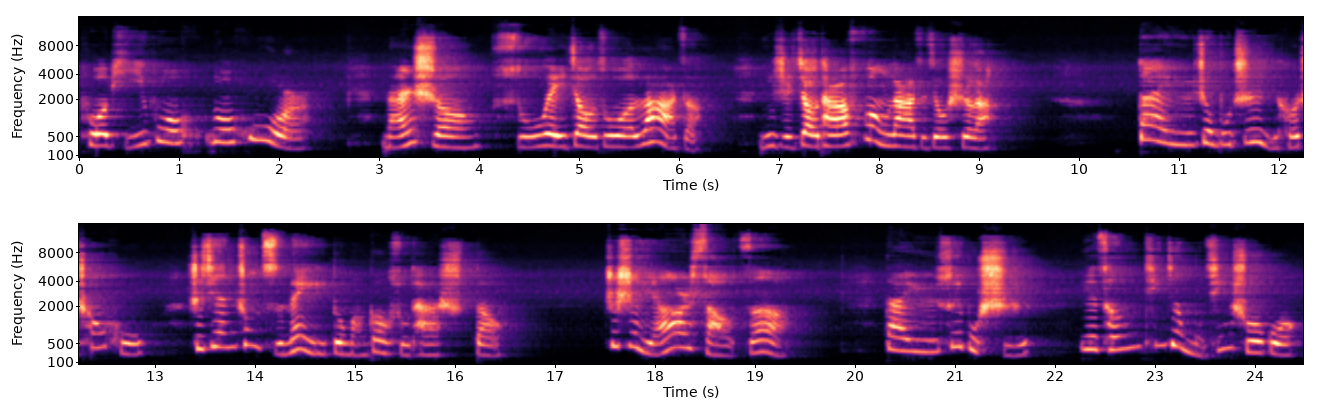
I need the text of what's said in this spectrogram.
泼皮破落户儿，南省俗谓叫做辣子，你只叫他凤辣子就是了。黛玉正不知以何称呼，只见众姊妹都忙告诉她道：“这是莲二嫂子。”黛玉虽不识，也曾听见母亲说过。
